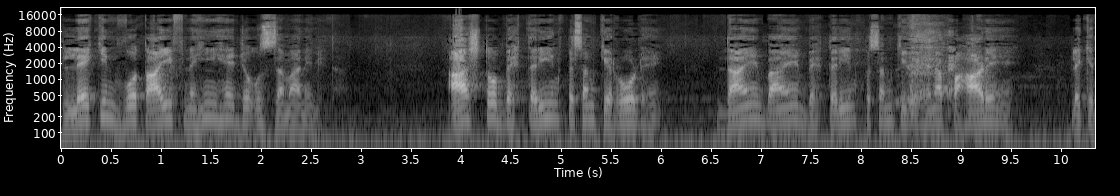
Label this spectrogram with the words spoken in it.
لیکن وہ طائف نہیں ہے جو اس زمانے میں تھا۔ آج تو بہترین قسم کے روڈ ہیں، دائیں بائیں بہترین قسم کی جو ہے نا پہاڑے ہیں، لیکن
